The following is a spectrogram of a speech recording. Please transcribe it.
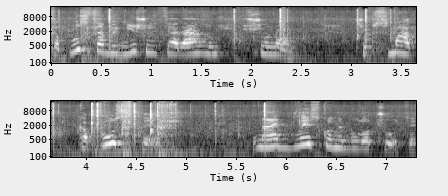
Капуста вимішується разом з пшоном, щоб смак капусти навіть близько не було чути.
